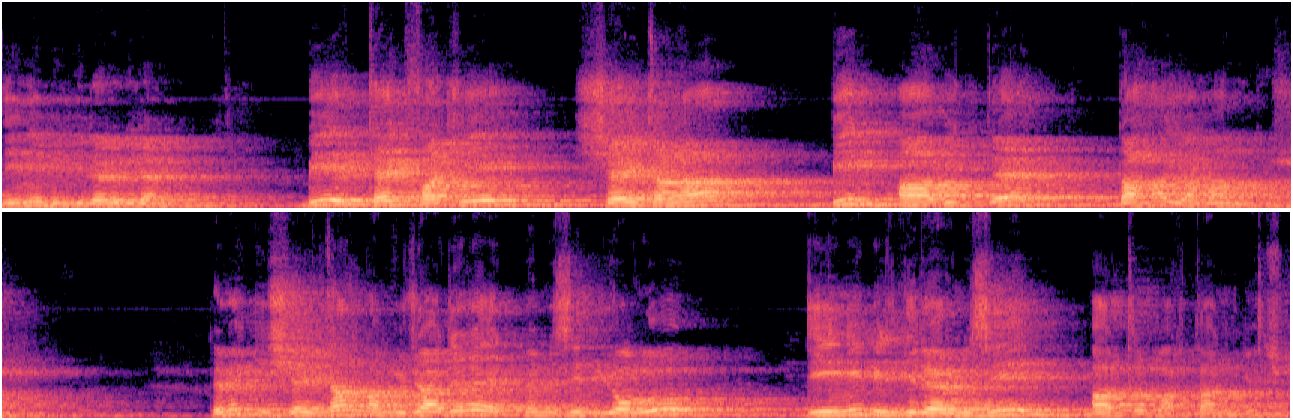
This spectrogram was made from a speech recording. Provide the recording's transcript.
dini bilgileri bilen bir tek fakih şeytana bin abidden daha yamandır. Demek ki şeytanla mücadele etmemizin yolu dini bilgilerimizi artırmaktan geçiyor.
